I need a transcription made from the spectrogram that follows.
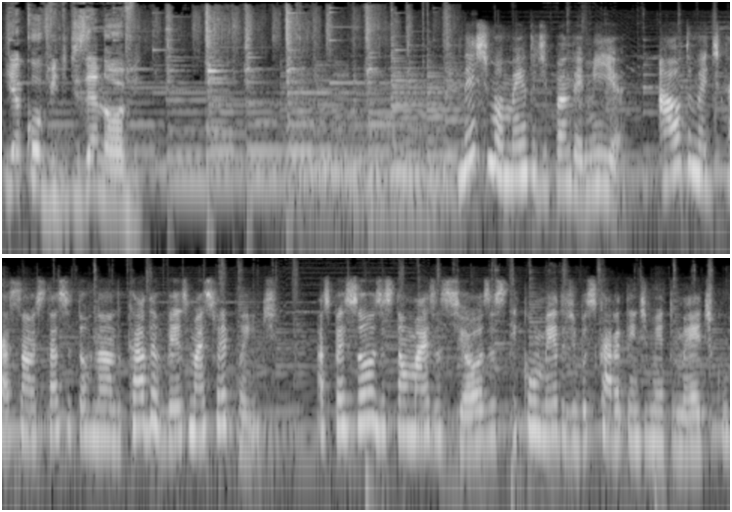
e a Covid-19. Neste momento de pandemia, a automedicação está se tornando cada vez mais frequente. As pessoas estão mais ansiosas e com medo de buscar atendimento médico,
